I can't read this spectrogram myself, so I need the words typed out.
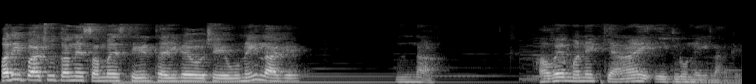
ફરી પાછું તને સમય સ્થિર થઈ ગયો છે એવું નહીં લાગે? ના, હવે મને ક્યાંય એકલું નહીં લાગે.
